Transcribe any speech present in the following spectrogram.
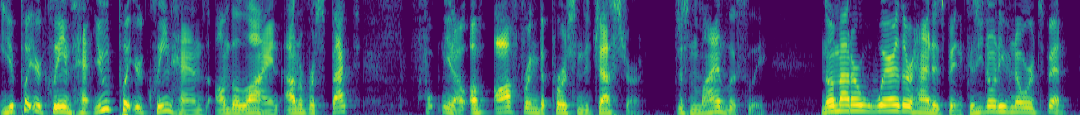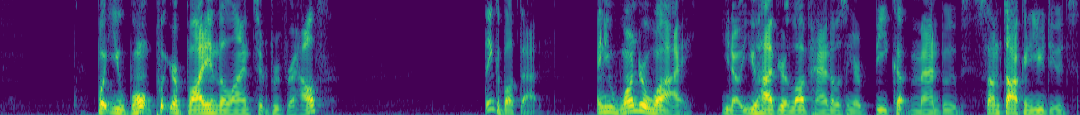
you put your clean you put your clean hands on the line out of respect, for, you know, of offering the person the gesture, just mindlessly, no matter where their hand has been, because you don't even know where it's been. But you won't put your body in the line to improve your health. Think about that, and you wonder why. You know, you have your love handles and your B cup man boobs. So I'm talking to you dudes.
